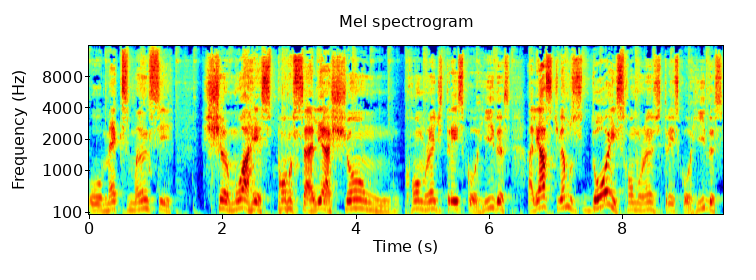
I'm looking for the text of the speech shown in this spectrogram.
O Max Muncy chamou a responsa ali, achou um home run de três corridas. Aliás, tivemos dois home runs de três corridas,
